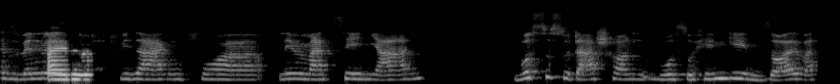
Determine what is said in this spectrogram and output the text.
Also, wenn wir eine... zum Beispiel sagen, vor, nehmen wir mal zehn Jahren, wusstest du da schon, wo es so hingehen soll, was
